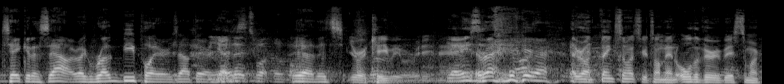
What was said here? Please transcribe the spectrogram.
taking us out, like rugby players out there. Yeah, right? that's what the- Yeah, that's You're a Kiwi already now. Yeah, he's right. Yeah, Everyone, thanks so much for your time, man. All the very best tomorrow.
